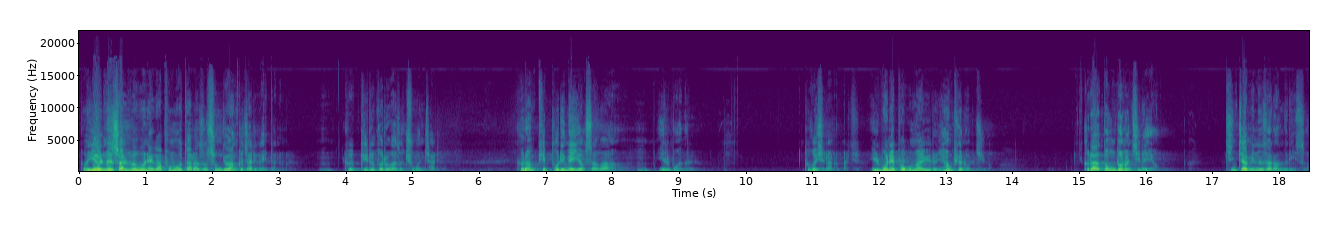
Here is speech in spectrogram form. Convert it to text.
그 열 몇 살 먹은 애가 부모 따라서 순교한 그 자리가 있다는 거예요. 그 길을 걸어가서 죽은 자리. 그런 핏부림의 역사가 일본을 그것이라는 거죠. 일본의 복음화율은 형편없지요. 그러나 농도는 진해요. 진짜 믿는 사람들이 있어.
